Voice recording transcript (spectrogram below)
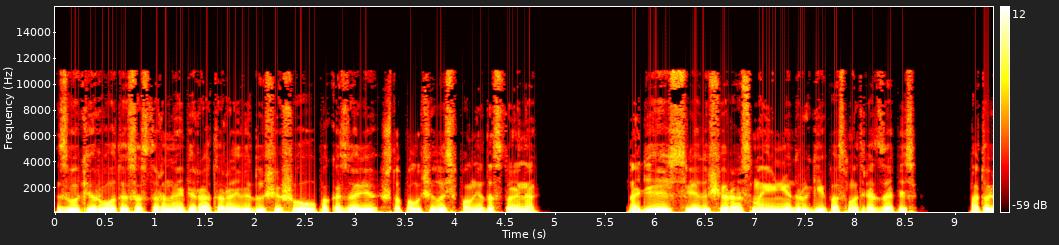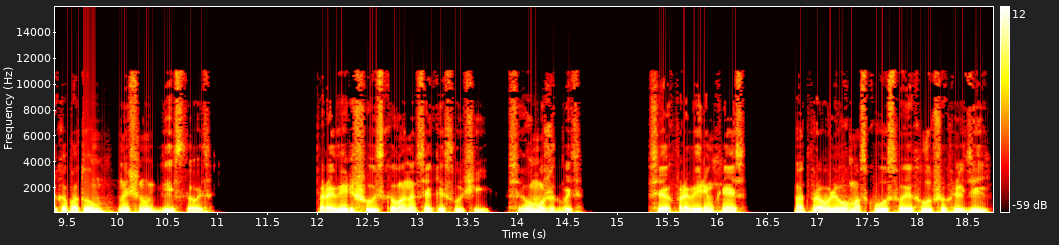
Звуки рвоты со стороны оператора и ведущей шоу показали, что получилось вполне достойно. Надеюсь, в следующий раз мои недруги посмотрят запись, а только потом начнут действовать. Проверь Шуйского на всякий случай. Все может быть. «Всех проверим, князь. Отправлю в Москву своих лучших людей»,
